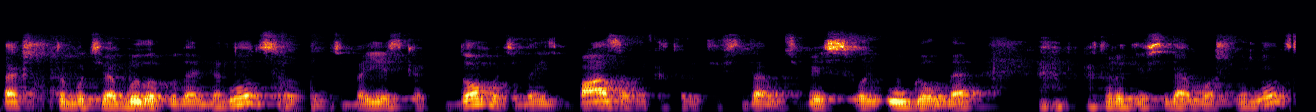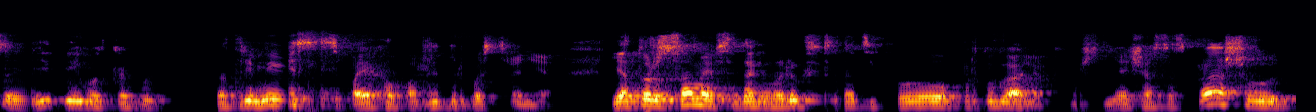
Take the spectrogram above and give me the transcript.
так, чтобы у тебя было куда вернуться, у тебя есть как дом, у тебя есть база, на которой ты всегда, у тебя есть свой угол, да, в который ты всегда можешь вернуться, и ты вот как бы на три месяца поехал пожить в другой стране. Я то же самое всегда говорю, кстати, про Португалию, потому что меня часто спрашивают,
